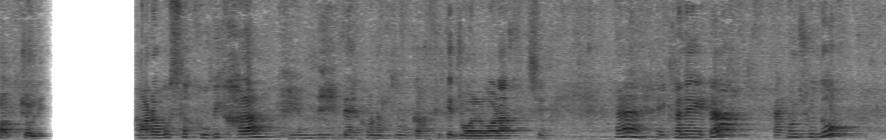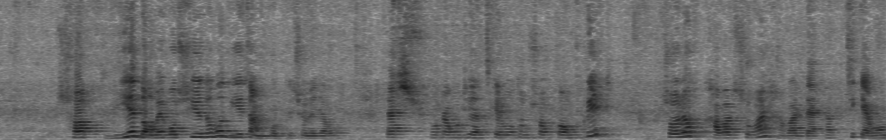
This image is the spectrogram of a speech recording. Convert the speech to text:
সব চলে। আমার অবস্থা খুবই খারাপ, এমনি দেখো না, পুরো গা থেকে জল গড়াচ্ছে। হ্যাঁ এখানে এটা এখন শুধু সব দিয়ে দমে বসিয়ে দেবো, দিয়ে চান করতে চলে যাব। ব্যাস, মোটামুটি আজকের মতন সব কমপ্লিট চলো খাবার সময় আবার দেখাচ্ছি কেমন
